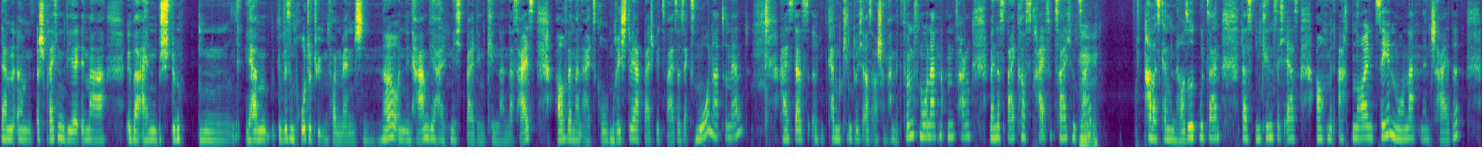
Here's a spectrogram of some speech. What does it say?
dann ähm, sprechen wir immer über einen bestimmten ja, gewissen Prototypen von Menschen. Ne? Und den haben wir halt nicht bei den Kindern. Das heißt, auch wenn man als groben Richtwert beispielsweise sechs Monate nennt, heißt das, ähm, kann ein Kind durchaus auch schon mal mit fünf Monaten anfangen, wenn es Beikostreifezeichen zeigt. Mhm. Aber es kann genauso gut sein, dass ein Kind sich erst auch mit acht, neun, zehn Monaten entscheidet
